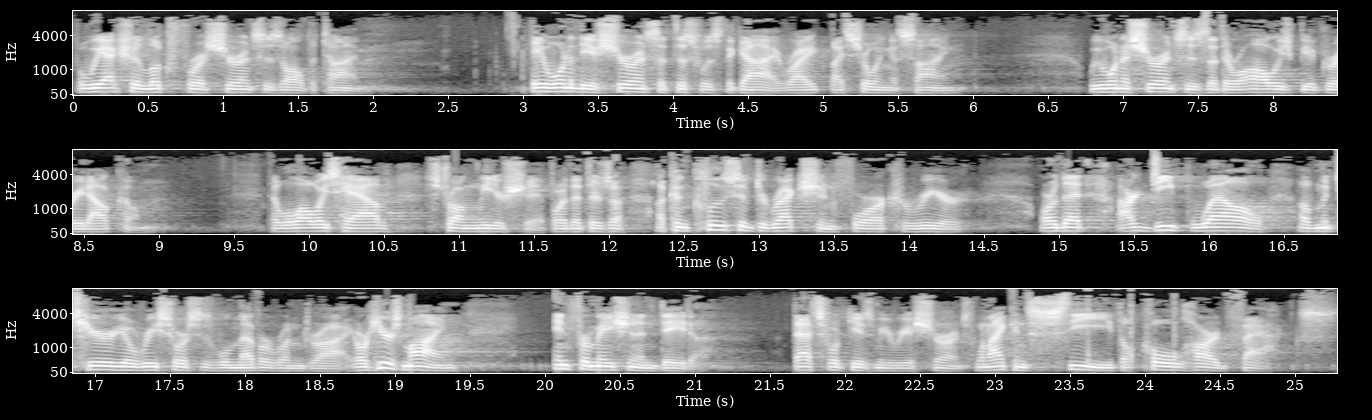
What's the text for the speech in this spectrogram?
but we actually look for assurances all the time. They wanted the assurance that this was the guy, right? By showing a sign. We want assurances that there will always be a great outcome, that we'll always have strong leadership, or that there's a, a conclusive direction for our career, or that our deep well of material resources will never run dry. Or here's mine information and data. That's what gives me reassurance, when I can see the cold, hard facts.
